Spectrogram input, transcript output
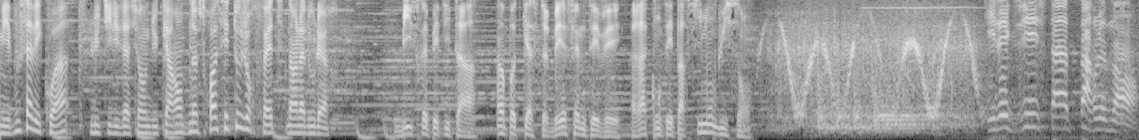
mais vous savez quoi? L'utilisation du 49.3 s'est toujours faite dans la douleur. Bis Repetita, un podcast BFM TV raconté par Simon Buisson. Il existe un Parlement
